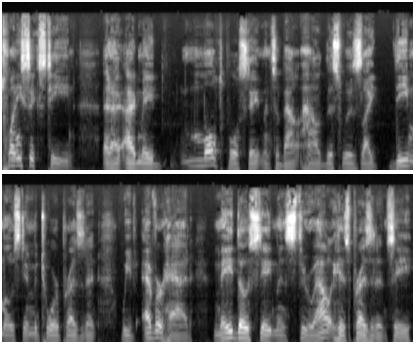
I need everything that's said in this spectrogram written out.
2016 and I, I made multiple statements about how this was like the most immature president we've ever had made those statements throughout his presidency.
